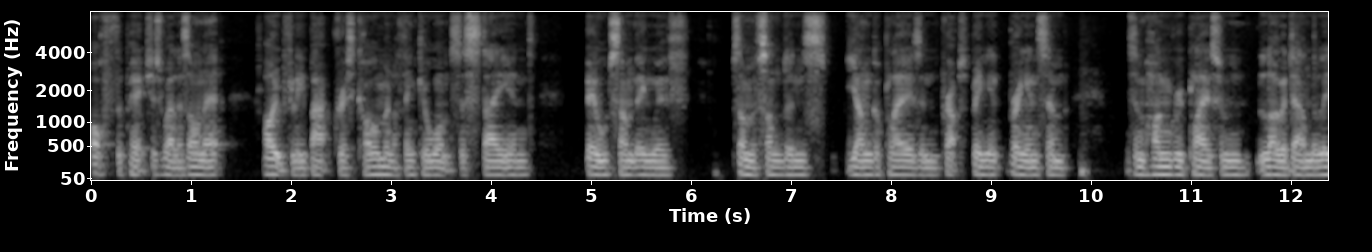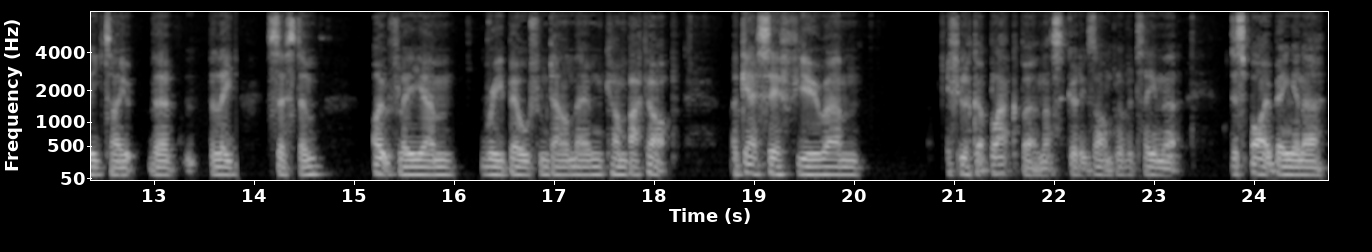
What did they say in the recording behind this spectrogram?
off the pitch as well as on it, hopefully back Chris Coleman. I think he wants to stay and build something with some of Sunderland's younger players and perhaps bring in, bring in some some hungry players from lower down the league type the, the league system. Hopefully um, rebuild from down there and come back up. I guess if you um, if you look at Blackburn, that's a good example of a team that, despite being in a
